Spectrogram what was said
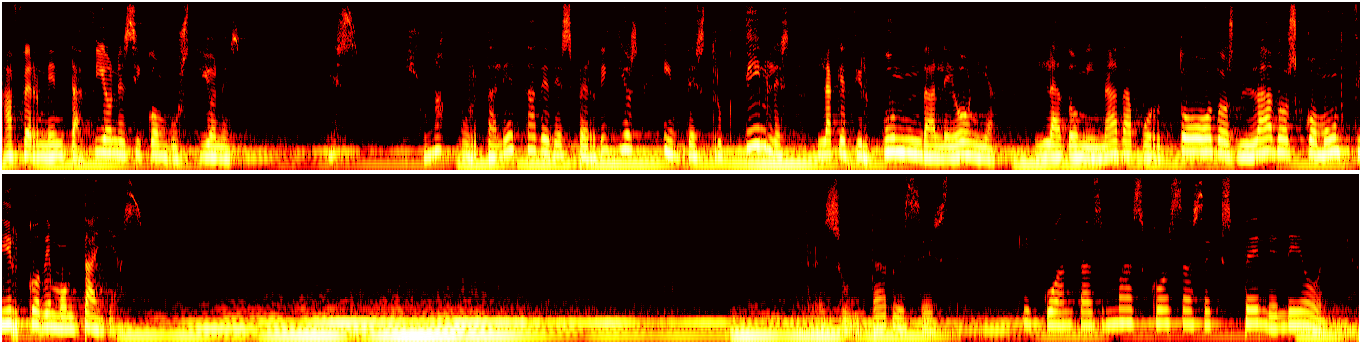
a fermentaciones y combustiones. Es, es una fortaleza de desperdicios indestructibles la que circunda Leonia, la dominada por todos lados como un circo de montañas. El resultado es este, que cuantas más cosas expele Leonia,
